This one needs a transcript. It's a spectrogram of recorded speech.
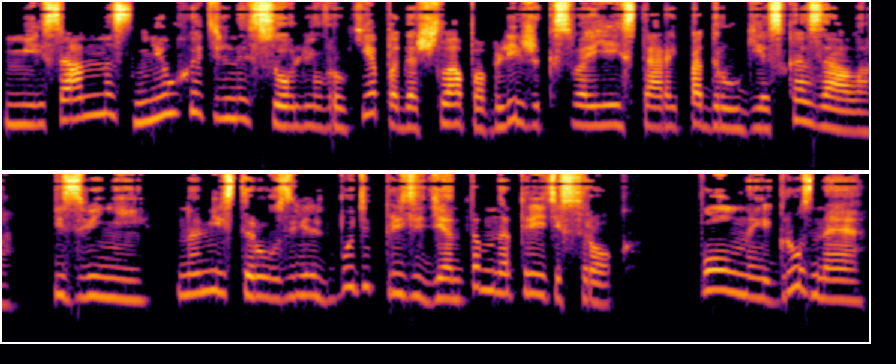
Мисс Анна с нюхательной солью в руке подошла поближе к своей старой подруге и сказала, «Извини, но мистер Рузвельт будет президентом на третий срок». Полная и грузная,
